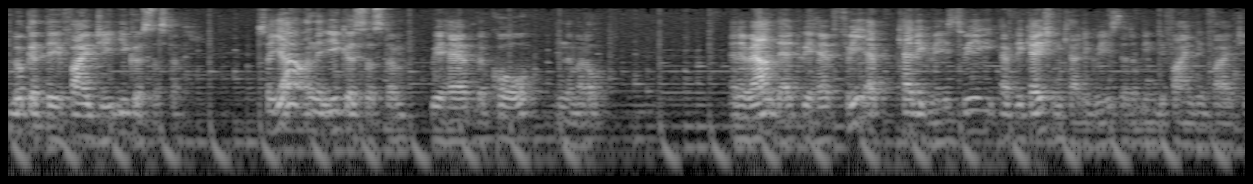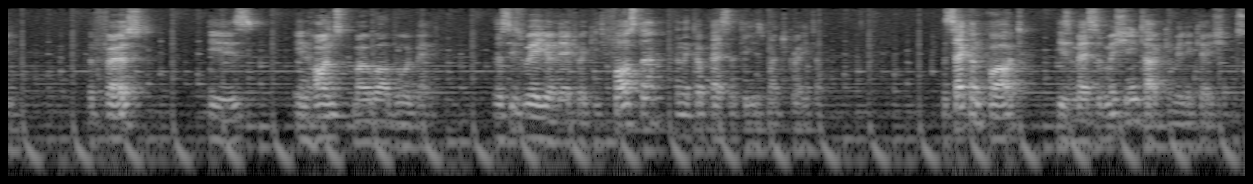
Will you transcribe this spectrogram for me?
look at the 5G ecosystem. So yeah, on the ecosystem, we have the core in the middle. And around that, we have three categories, three application categories that have been defined in 5G. The first is enhanced mobile broadband. This is where your network is faster and the capacity is much greater. The second part is massive machine type communications.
